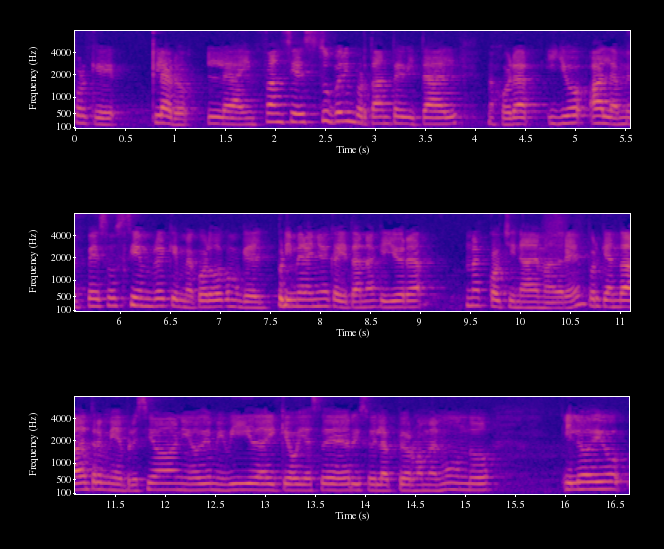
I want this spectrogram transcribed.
porque, claro, la infancia es súper importante, vital, mejorar. Y yo, ala, me peso siempre que me acuerdo como que del primer año de Cayetana, que yo era una cochina de madre, porque andaba entre mi depresión y odio mi vida y qué voy a hacer y soy la peor mamá del mundo. Y luego digo,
